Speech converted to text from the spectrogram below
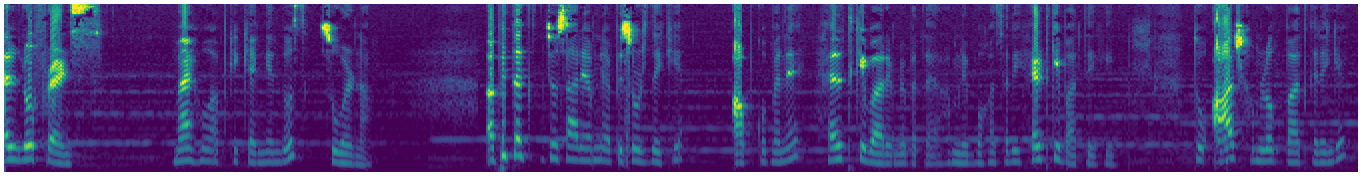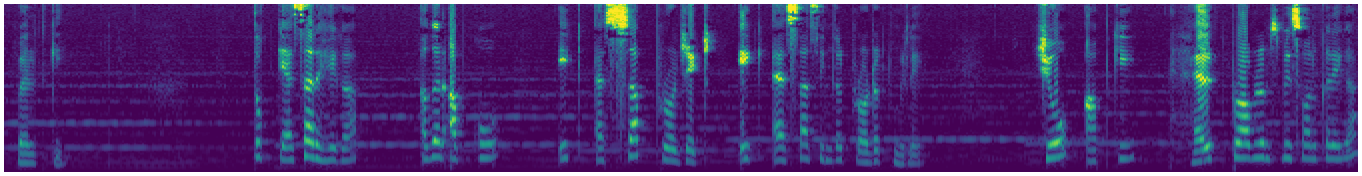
हेलो फ्रेंड्स मैं हूँ आपकी कैंगन दोस्त सुवर्णा। अभी तक जो सारे हमने एपिसोड्स देखे, आपको मैंने हेल्थ के बारे में बताया। हमने बहुत सारी हेल्थ की बातें की। तो आज हम लोग बात करेंगे वेल्थ की। तो कैसा रहेगा? अगर आपको एक ऐसा प्रोजेक्ट एक ऐसा सिंगल प्रोडक्ट मिले, जो आपकी हेल्थ प्रॉब्लम्स भी सॉल्व करेगा,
